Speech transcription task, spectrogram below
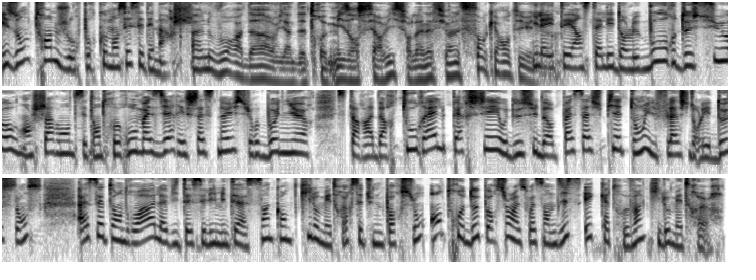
Ils ont 30 jours pour commencer ces démarches. Un nouveau radar vient d'être mis en service sur la nationale 141. Il a été installé dans le bourg de Suau, en Charente. C'est entre Roumazières et Chasseneuil sur Bonnieure. C'est un radar tourelle perché au-dessus d'un passage piéton. Il flash dans les deux sens. À cet endroit, la vitesse est limitée à 50 km heure. C'est une portion entre deux portions à 70 et 80 km heure.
